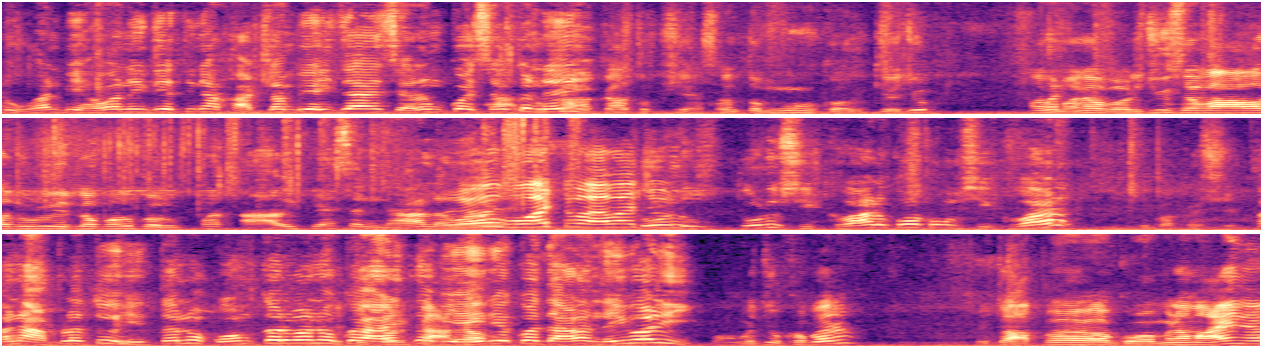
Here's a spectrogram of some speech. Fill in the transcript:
ડુહાન બી હવા નહીં દેતી ના ખાટલામાં બેસી જાય શરમ કોઈ શક નહીં. કાકા તો ફેશન તો હું કરું કેજો અને મને વર્જ્યું છે આવા જોડું એટલે બધું કરું. પણ આવી ફેશન ના લવાય. વોટ આવા જોડું. થોડું શીખવાડ કો કોમ શીખવાડ. તું અને આપણે તો હેતરનો કોમ કરવાનો કે આ પણ રીતના બેહી રે કોઈ દાડા નહીં વળી. જો ખબર? એ તો આપણે ગોમડામાં આવી ને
